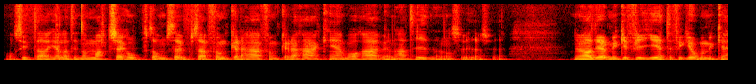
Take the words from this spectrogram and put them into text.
och sitta hela tiden och matcha ihop dem. Så, så här, funkar det här, funkar det här, kan jag vara här vid den här tiden och så vidare. Och så vidare. Nu hade jag mycket frihet, jag fick jobba mycket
